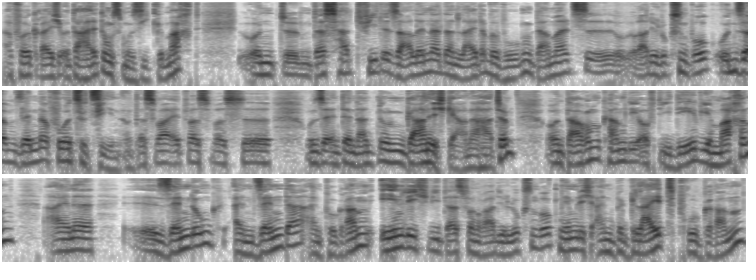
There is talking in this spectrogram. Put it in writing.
erfolgreiche Unterhaltungsmusik gemacht. Und ähm, das hat viele Saarländer dann leider bewogen, damals damals äh, Radio Luxemburg unserem Sender vorzuziehen. Und das war etwas, was äh, unser Intendant nun gar nicht gerne hatte. Und darum kam die auf die Idee, wir machen eine Sendung, ein Sender, ein Programm, ähnlich wie das von Radio Luxemburg, nämlich ein Begleitprogramm,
